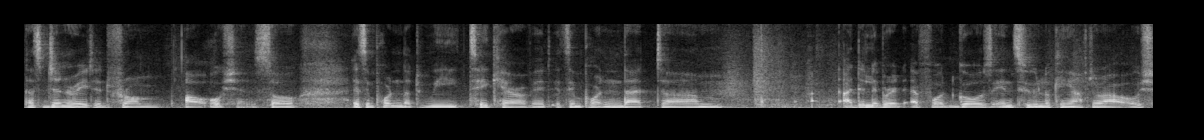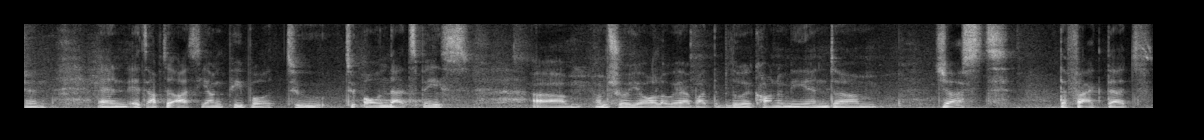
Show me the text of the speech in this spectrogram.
that's generated from our oceans. So it's important that we take care of it. It's important that um, a deliberate effort goes into looking after our ocean. And it's up to us young people to, to own that space. Um, I'm sure you're all aware about the blue economy and um, just the fact that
